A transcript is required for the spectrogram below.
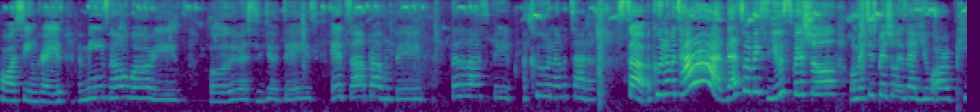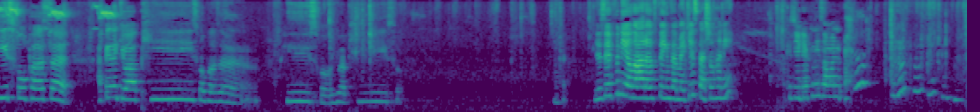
passing craze. It means no worries for the rest of your days. It's a problem free philosophy. Akuna Matata. So, Akuna Matata. That's what makes you special. What makes you special is that you are a peaceful person. I feel like you are a peaceful person. Peaceful. You are peaceful. Okay. There's definitely a lot of things that make you special, honey. Because you're definitely someone...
